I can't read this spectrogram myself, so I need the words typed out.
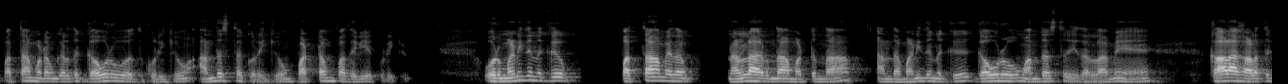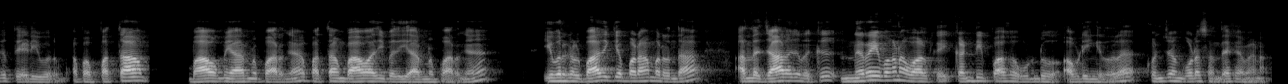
பத்தாம் இடங்கிறது கௌரவத்தை குறிக்கும், அந்தஸ்தை குறிக்கும், பட்டம், பதவியை குறிக்கும். ஒரு மனிதனுக்கு 10ஆம் இடம் நல்லா இருந்தால் மட்டும்தான் அந்த மனிதனுக்கு கௌரவம், அந்தஸ்து இதெல்லாமே காலாகாலத்துக்கு தேடி வரும். அப்போ பத்தாம் பாவம் யாருன்னு பாருங்கள் பத்தாம் பாவாதிபதி யாருன்னு பாருங்கள் இவர்கள் பாதிக்கப்படாமல் இருந்தால் அந்த ஜாதகருக்கு நிறைவான வாழ்க்கை கண்டிப்பாக உண்டு அப்படிங்கிறதுல கொஞ்சம் கூட சந்தேகம் வேணாம்.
